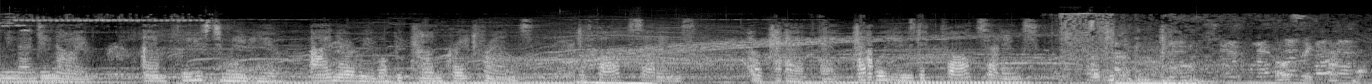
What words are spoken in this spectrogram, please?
1999. I am pleased to meet you. I know we will become great friends. Default settings. Okay, okay. How will use default settings? Go frequent.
